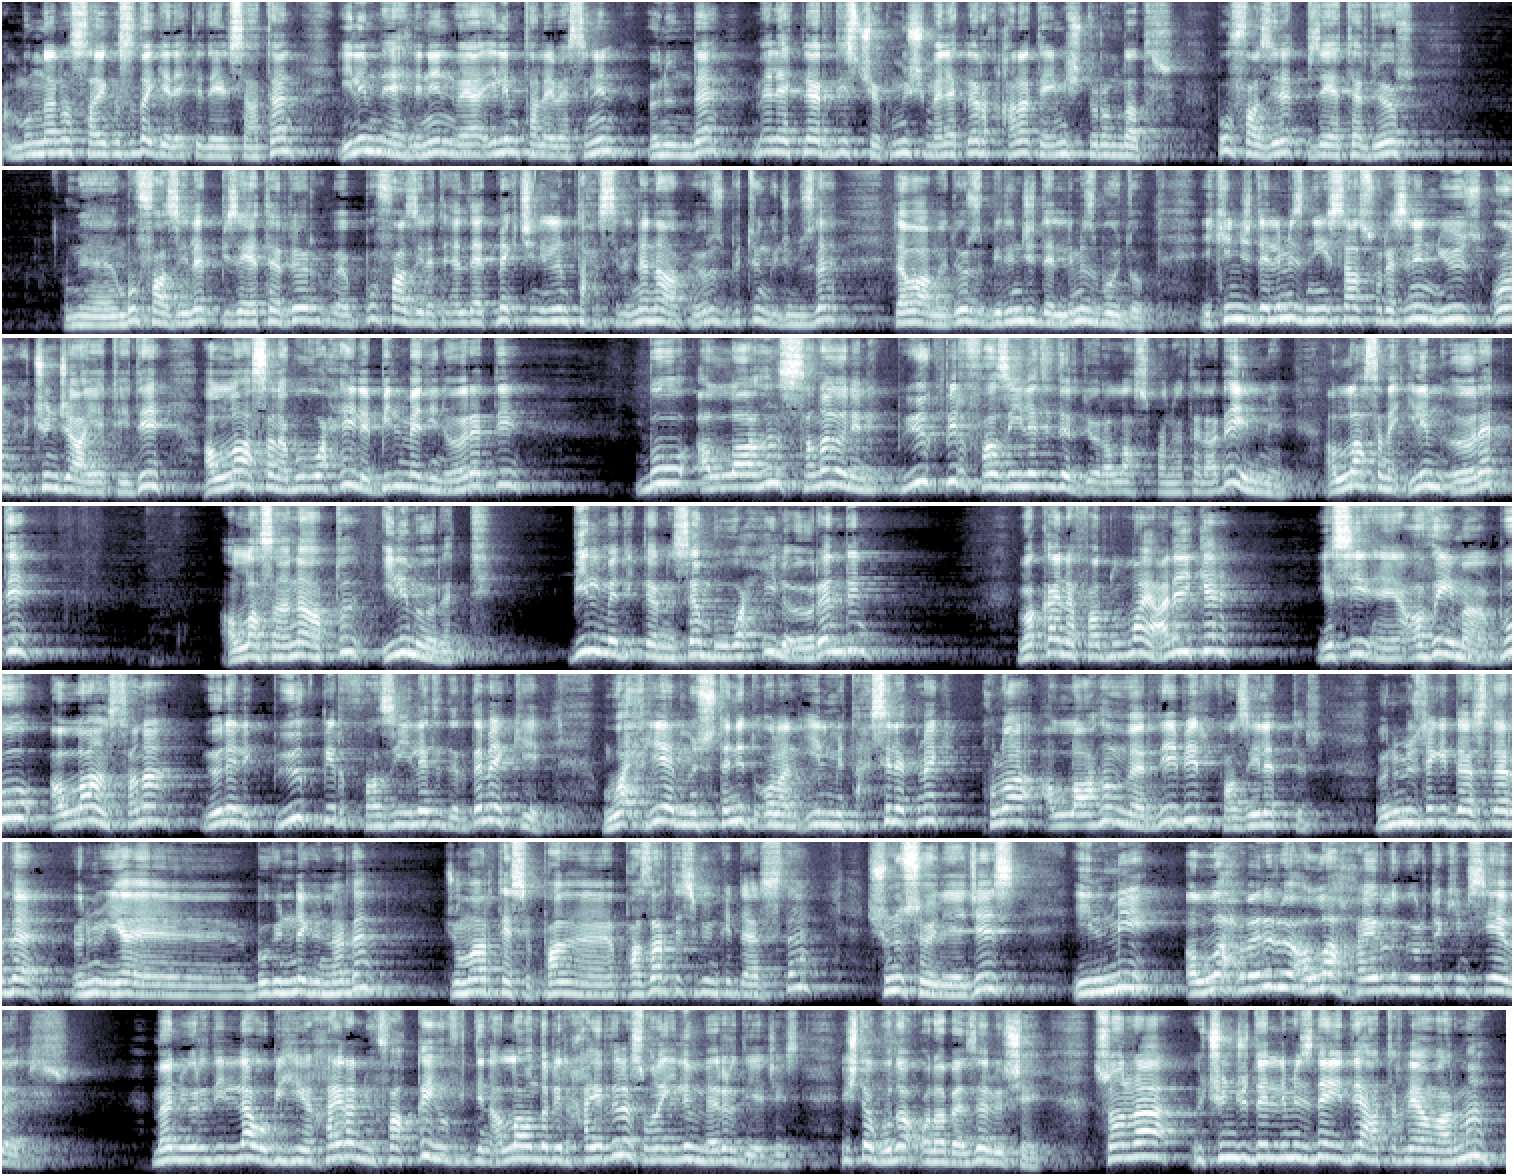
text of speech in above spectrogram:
Bunların saygısı da gerekli değil zaten. İlim ehlinin veya ilim talebesinin önünde melekler diz çökmüş, melekler kanat eğmiş durumdadır. Bu fazilet bize yeter diyor. Bu fazilet bize yeter diyor ve bu fazileti elde etmek için ilim tahsiline ne yapıyoruz? Bütün gücümüzle devam ediyoruz. Birinci delilimiz buydu. İkinci delilimiz Nisa suresinin 113. ayetiydi. Allah sana bu vahiy ile bilmediğini öğretti. Bu Allah'ın sana yönelik büyük bir faziletidir diyor Allah subhanahu teala değil mi? Allah sana ilim öğretti. Allah sana ne yaptı? İlim öğretti. Bilmediklerini sen bu vahiy ile öğrendin. Ve kâne fadlullahi aleyke e, azîmâ. Bu Allah'ın sana yönelik büyük bir faziletidir. Demek ki vahye müstenid olan ilmi tahsil etmek kula Allah'ın verdiği bir fazilettir. Önümüzdeki derslerde e, bugün ne günlerden? Cumartesi, e, pazartesi günkü derste şunu söyleyeceğiz. İlmi Allah verir ve Allah hayırlı gördüğü kimseye verir. Men yuridillahu bihi hayran yufakkihu fiddin. Allah onda bir hayır dilerse ona ilim verir diyeceğiz. İşte bu da ona benzer bir şey. Sonra üçüncü delilimiz neydi? Hatırlayan var mı?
